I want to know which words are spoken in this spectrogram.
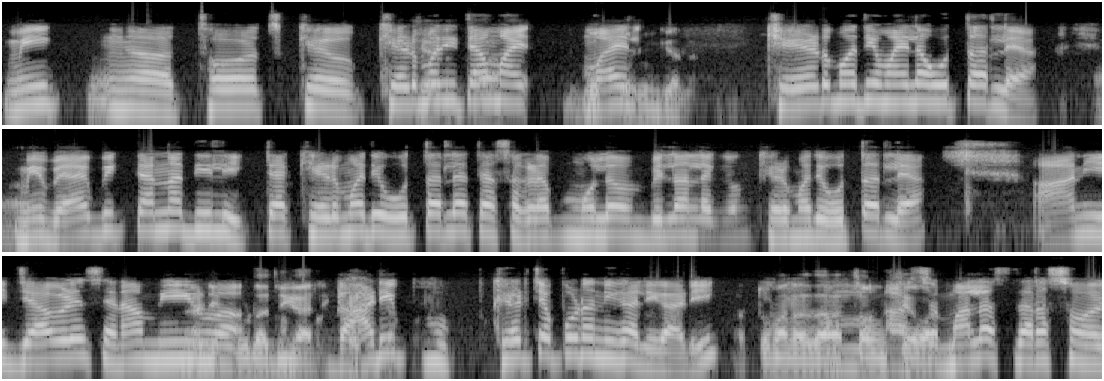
मी अं, थोड खे- खेडमध्ये त्या मै मै- बसून गेला. खेडमध्ये महिला उतरल्या मी बॅग बिग त्यांना दिली त्या खेडमध्ये उतरल्या त्या सगळ्या मुलं बिलांना घेऊन खेडमध्ये उतरल्या आणि ज्यावेळेस आहे ना मी गाडी अं, पुढं निघाली. गाडी फु- खेडच्या पुढे निघाली गाडी तुम्हाला जरा असं वाटला. मला जरा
